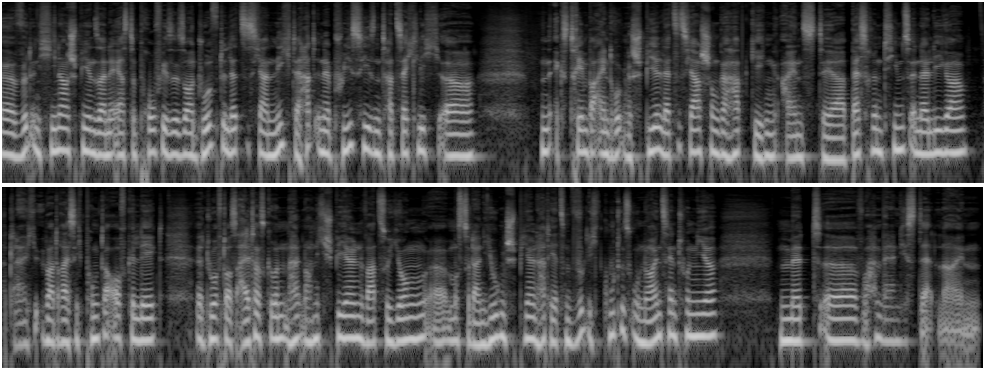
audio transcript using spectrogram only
Äh, wird in China spielen, seine erste Profisaison, durfte letztes Jahr nicht. Er hat in der Preseason tatsächlich äh, ein extrem beeindruckendes Spiel letztes Jahr schon gehabt gegen eins der besseren Teams in der Liga. Hat gleich über 30 Punkte aufgelegt, äh, durfte aus Altersgründen halt noch nicht spielen, war zu jung, äh, musste dann Jugend spielen, hatte jetzt ein wirklich gutes U19-Turnier mit, äh, wo haben wir denn die Statline?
